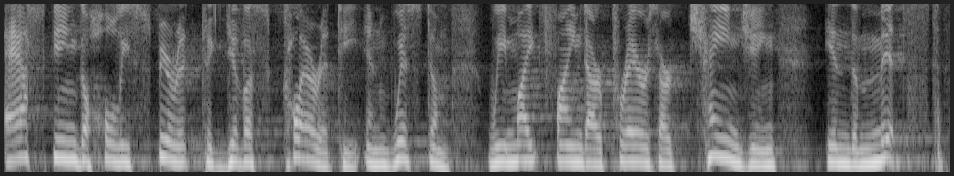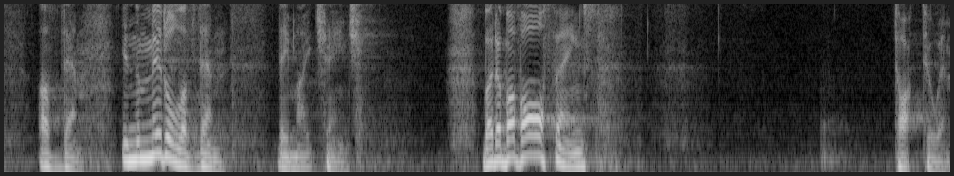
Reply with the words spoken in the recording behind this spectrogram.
asking the Holy Spirit to give us clarity and wisdom, we might find our prayers are changing in the midst of them. In the middle of them, they might change. But above all things, talk to Him.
